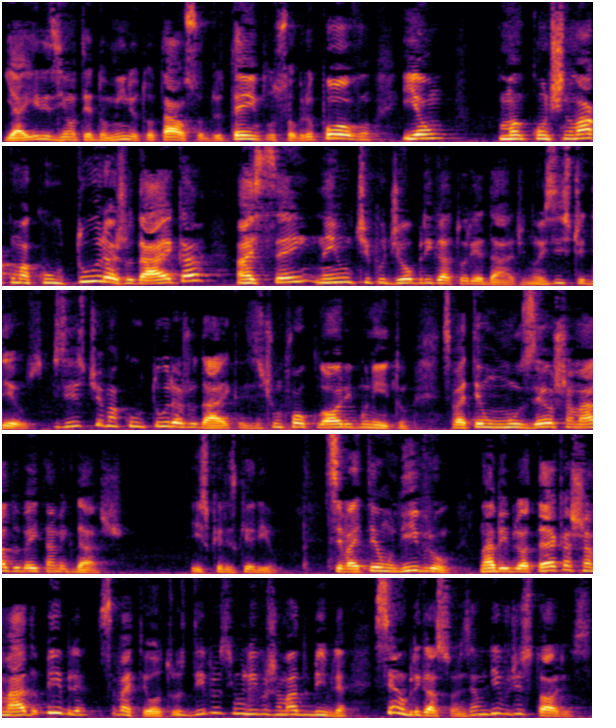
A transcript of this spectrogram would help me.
E aí eles iam ter domínio total sobre o templo, sobre o povo, iam uma, continuar com uma cultura judaica, mas sem nenhum tipo de obrigatoriedade. Não existe Deus. Existe uma cultura judaica, existe um folclore bonito. Você vai ter um museu chamado Beit HaMikdash. Isso que eles queriam. Você vai ter um livro na biblioteca chamado Bíblia. Você vai ter outros livros e um livro chamado Bíblia. Sem obrigações. É um livro de histórias.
